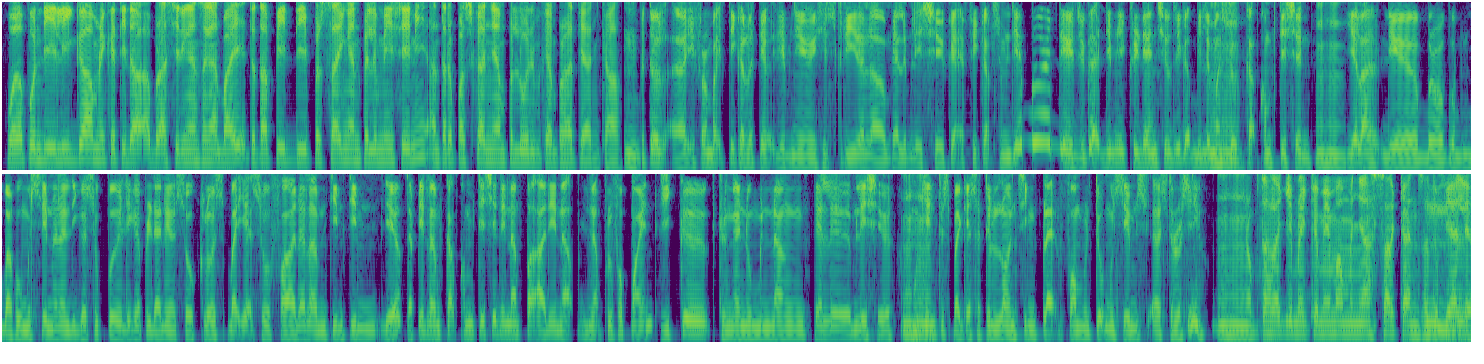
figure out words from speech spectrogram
walaupun di Liga mereka tidak beraksi dengan sangat baik tetapi di persaingan Piala Malaysia ini antara pasukan yang perlu diberikan perhatian. Kal. Hmm, betul. Uh, Ifran Bakti kalau tengok dia punya history dalam Piala Malaysia ke FA Cup semua, dia berada juga dia punya credential juga bila mm-hmm. masuk cup competition. Mm-hmm. Yalah, dia beberapa beberapa musim dalam Liga Super, Liga Perdana so close but yet so far dalam tim-tim dia. Tapi dalam cup competition dia nampak ah, dia nak dia nak prove a point. Jika Terengganu menang Piala Malaysia, mm-hmm. mungkin itu sebagai satu launching platform untuk musim uh, seterusnya. Mm-hmm. Apatah lagi mereka memang menyasarkan satu mm. piala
